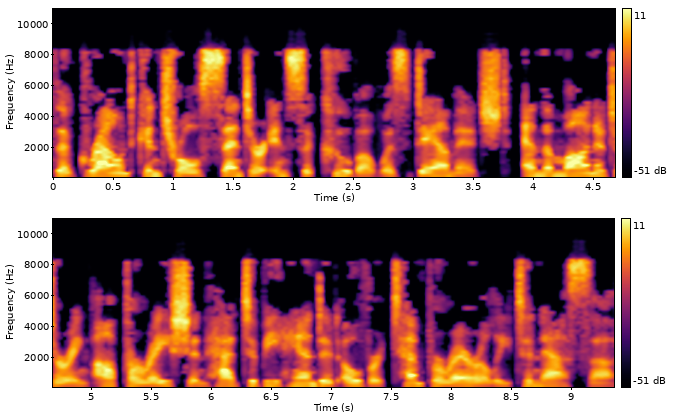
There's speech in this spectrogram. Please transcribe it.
The ground control center in Tsukuba was damaged, and the monitoring operation had to be handed over temporarily to NASA.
